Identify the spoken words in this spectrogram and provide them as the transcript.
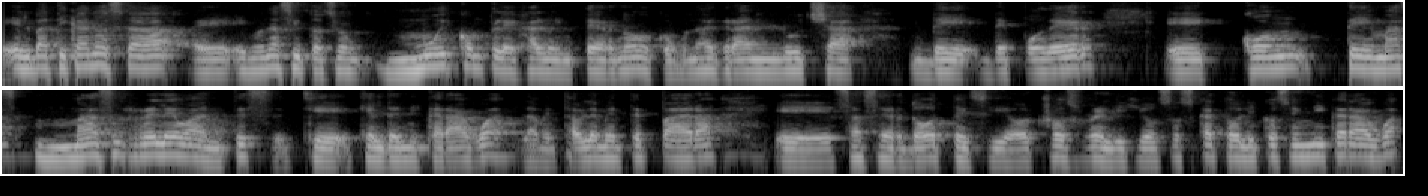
El Vaticano está eh, en una situación muy compleja a lo interno, con una gran lucha de, poder, eh, con temas más relevantes que, el de Nicaragua, lamentablemente para eh, sacerdotes y otros religiosos católicos en Nicaragua,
